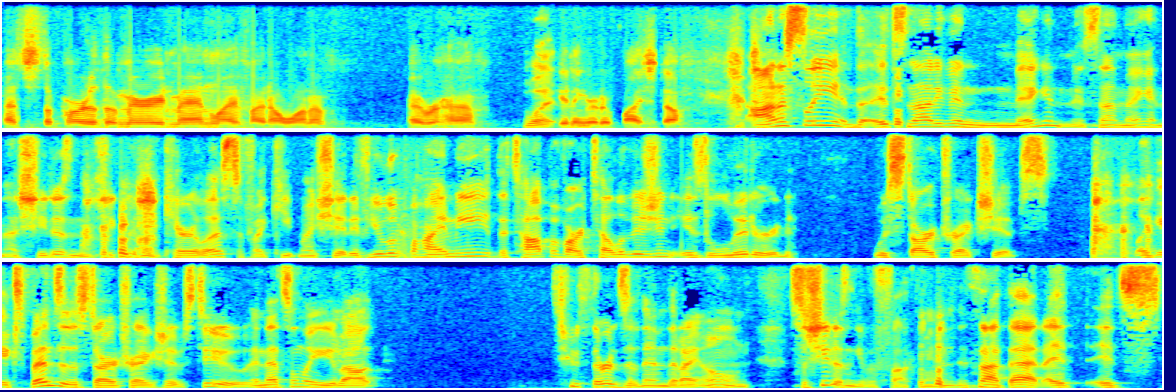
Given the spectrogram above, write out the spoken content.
That's the part of the married man life I don't want to ever have. What? Getting rid of my stuff. Honestly, it's not even Megan. It's not Megan. She doesn't. She couldn't care less if I keep my shit. If you look behind me, the top of our television is littered with Star Trek ships, like expensive Star Trek ships too, and that's only about two thirds of them that I own. So she doesn't give a fuck, man. It's not that. It, it's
